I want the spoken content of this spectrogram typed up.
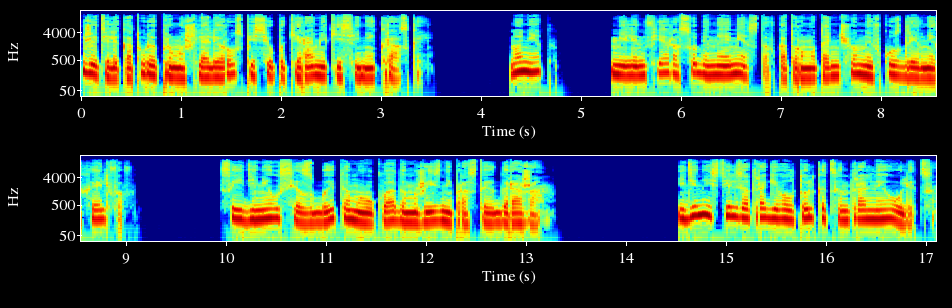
жители которой промышляли росписью по керамике синей краской. Но нет, Миленфер — особенное место, в котором утонченный вкус древних эльфов соединился с бытом и укладом жизни простых горожан. Единый стиль затрагивал только центральные улицы,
